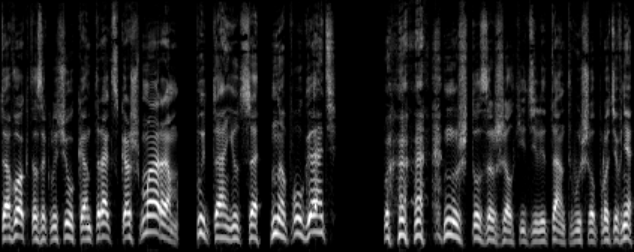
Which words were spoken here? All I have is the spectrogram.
того, кто заключил контракт с кошмаром, пытаются напугать? Ну что за жалкий дилетант вышел против не...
